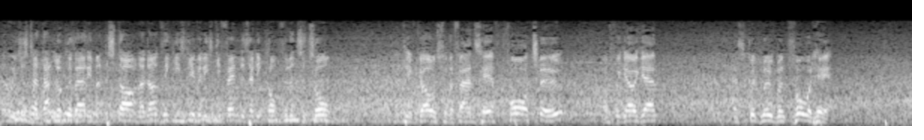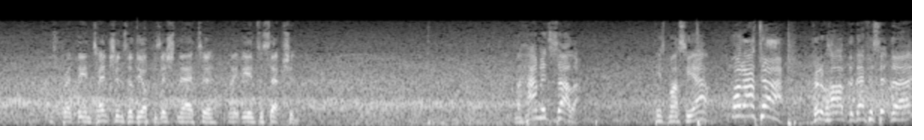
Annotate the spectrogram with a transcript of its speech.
No, he just had that look about him at the start, and I don't think he's given his defenders any confidence at all. Plenty of goals for the fans here. 4-2. Off we go again. That's good movement forward here. Just read the intentions of the opposition there to make the interception. Mohamed Salah. Here's Martial. Morata! Could have halved the deficit there.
